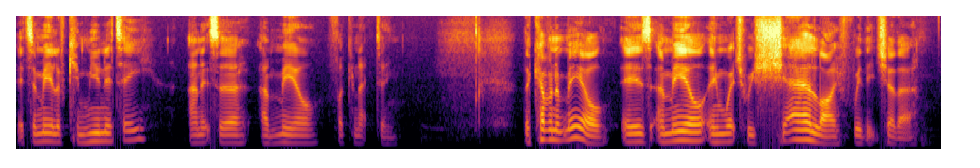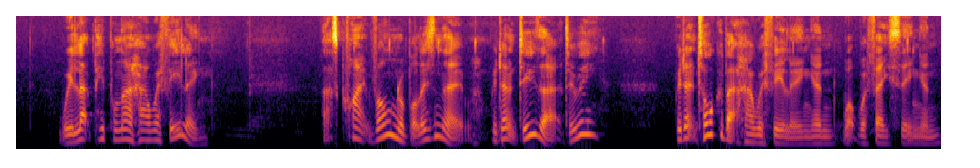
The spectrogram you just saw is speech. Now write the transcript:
It's a meal of community and it's a, a meal for connecting. The covenant meal is a meal in which we share life with each other. We let people know how we're feeling. That's quite vulnerable, isn't it? We don't do that, do we? we don't talk about how we're feeling and what we're facing and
